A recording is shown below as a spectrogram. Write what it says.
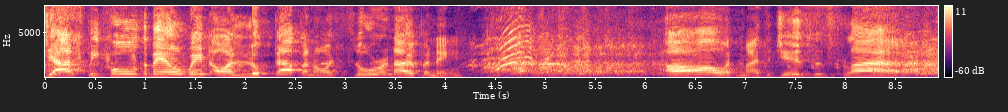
just before the bell went, I looked up and I saw an opening. Oh, it made the juices flow.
